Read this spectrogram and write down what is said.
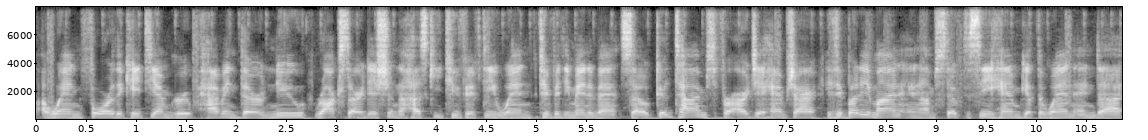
a win for the KTM group, having their new Rockstar edition, the Husky 250 win, 250 main event. So good times for RJ Hampshire. He's a buddy of mine and I'm stoked to see him get the win. And uh,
